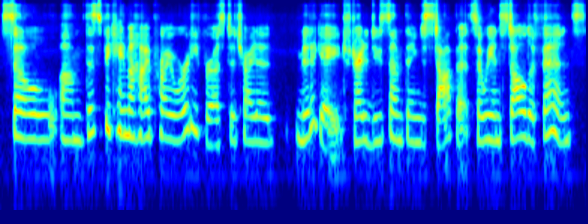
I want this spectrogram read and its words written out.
So um, this became a high priority for us to try to mitigate, to try to do something to stop it. So we installed a fence,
